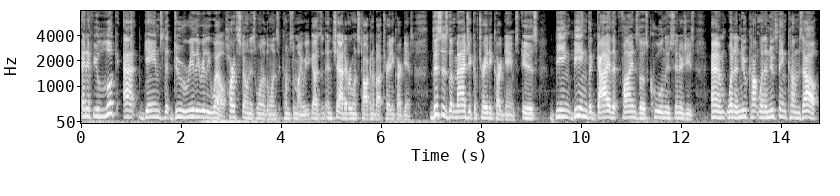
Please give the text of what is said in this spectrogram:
And if you look at games that do really, really well, Hearthstone is one of the ones that comes to mind where you guys in chat, everyone's talking about trading card games. This is the magic of trading card games is being being the guy that finds those cool new synergies and when a new when a new thing comes out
